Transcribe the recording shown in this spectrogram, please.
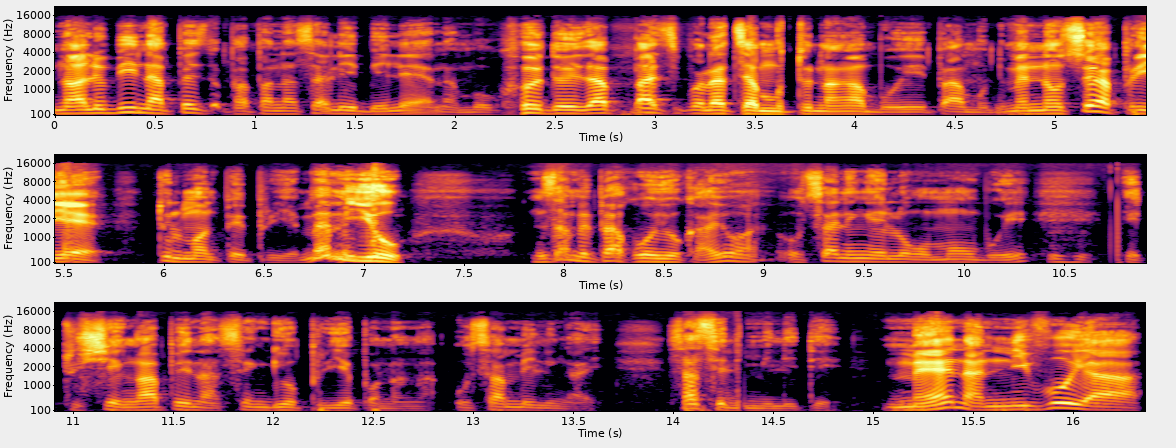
nalobi napesa papa nasali ebele ya na moko. Donc eza mpasi mpo natia motu na nga boye pa motu mais notion ya prière. Tout le monde peut prier. Même yo nzambe mpe akoyoka yo hein. osali nga eloko moko boye etouche nga mpe nasengi yo nga. Osambeli ngai. Ça c'est l'humilité. Mais na niveau ya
